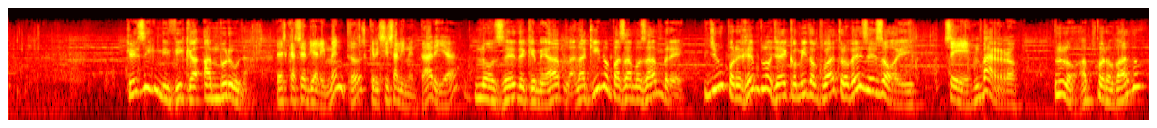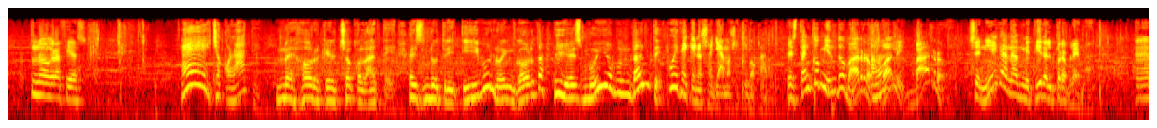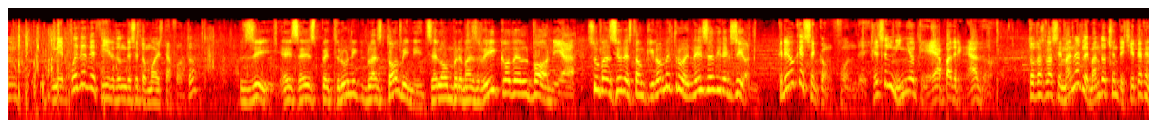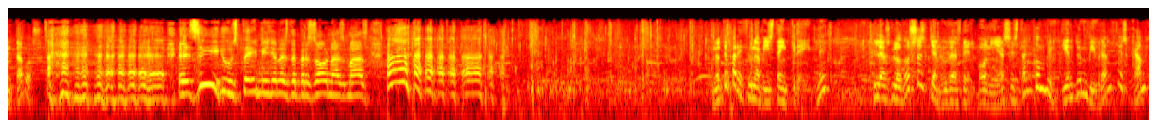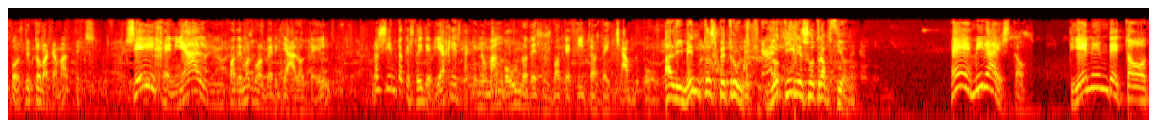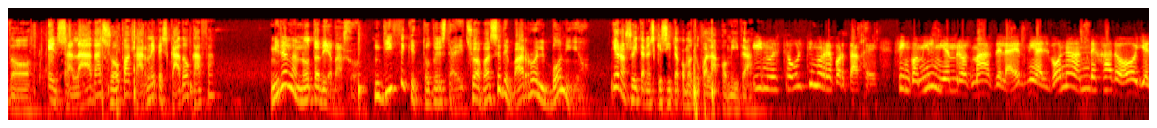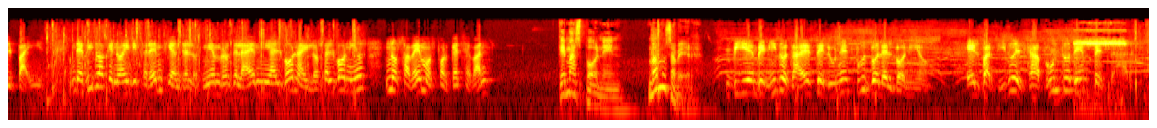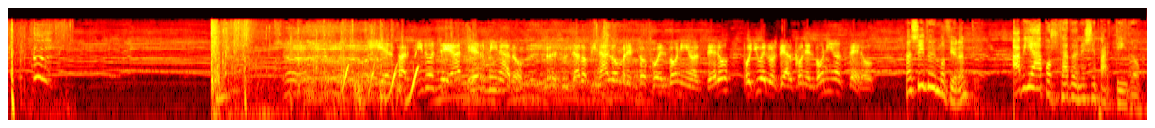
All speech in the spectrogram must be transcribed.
¿Qué significa hambruna? Escasez de alimentos, crisis alimentaria. No sé de qué me hablan. Aquí no pasamos hambre. Yo, por ejemplo, ya he comido cuatro veces hoy. Sí, barro. ¿Lo ha probado? No, gracias. ¡Eh, chocolate! Mejor que el chocolate. Es nutritivo, no engorda y es muy abundante. Puede que nos hayamos equivocado. Están comiendo barro, ¿Ah? vale, barro. Se niegan a admitir el problema. Em, ¿Me puede decir dónde se tomó esta foto? Sí, ese es Petrunik Blastominits, el hombre más rico del Bonia. Su mansión está a un kilómetro en esa dirección. Creo que se confunde. Es el niño que he apadrinado. Todas las semanas le mando 87 centavos. Eh, sí, usted y millones de personas más. ¿No te parece una vista increíble? Las lodosas llanuras de Elbonia se están convirtiendo en vibrantes campos de tobacamates. Sí, genial. ¿Podemos volver ya al hotel? No siento que estoy de viaje hasta que no mango uno de esos botecitos de champú. Alimentos Petrunik. No tienes otra opción. ¡Eh, mira esto! Tienen de todo. Ensalada, sopa, carne, pescado, caza. Mira la nota de abajo. Dice que todo está hecho a base de barro elbonio. Yo no soy tan exquisito como tú con la comida. Y nuestro último reportaje. 5.000 miembros más de la etnia elbona han dejado hoy el país. Debido a que no hay diferencia entre los miembros de la etnia elbona y los elbonios, no sabemos por qué se van. ¿Qué más ponen? Vamos a ver. Bienvenidos a este lunes Fútbol Elbonio. El partido está a punto de empezar. Eh. Partido se ha terminado. Resultado final, hombres topo el bonio 0, polluelos de halcón el bonio 0. Ha sido emocionante. Había apostado en ese partido.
